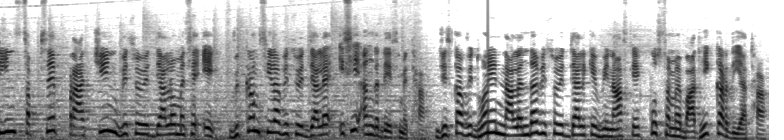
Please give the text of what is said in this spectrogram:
तीन सबसे प्राचीन विश्वविद्यालयों में से एक विक्रमशिला विश्वविद्यालय इसी अंग देश में था, जिसका विद्वान ने नालंदा विश्वविद्यालय के विनाश के कुछ समय बाद ही कर दिया था।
